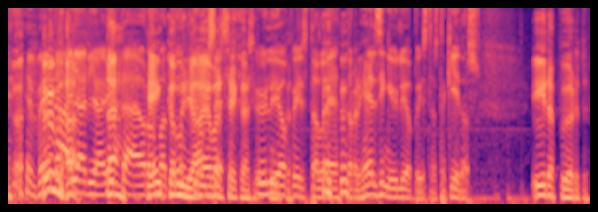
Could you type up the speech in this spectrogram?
Venäjän ja Itä-Euroopan tutkimuksen yliopistolehtori Helsingin yliopistosta. Kiitos. Iida Pyörty.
